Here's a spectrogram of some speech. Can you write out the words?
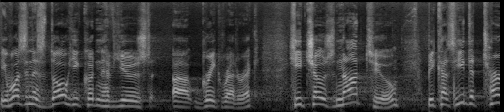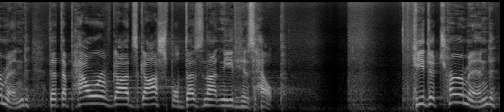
It wasn't as though he couldn't have used uh, Greek rhetoric. He chose not to because he determined that the power of God's gospel does not need his help. He determined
